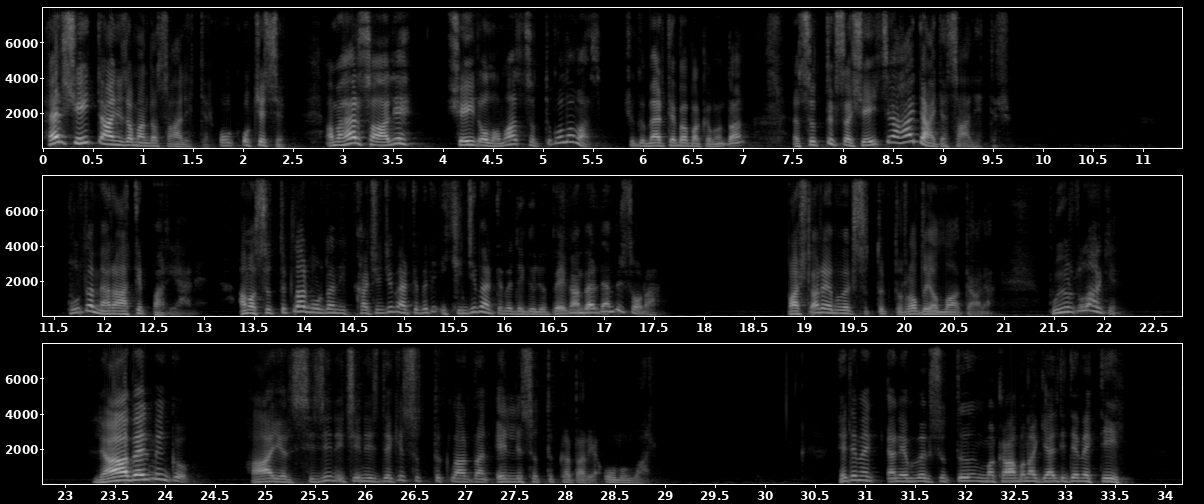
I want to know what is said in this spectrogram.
Her şehit de aynı zamanda salihtir. O, o kesin. Ama her salih şehit olamaz, sıddık olamaz. Çünkü mertebe bakımından e, sıddıksa şehitse haydi haydi salihtir. Burada meratip var yani. Ama sıddıklar buradan kaçıncı mertebede? İkinci mertebede geliyor. Peygamberden bir sonra. Başları Ebu Bekir Sıddık'tır radıyallahu teala. Buyurdular ki La bel minkum. Hayır, sizin içinizdeki sıddıklardan 50 sıddık kadar ya, olurlar. Ne demek yani Ebu Bekir Sıddık'ın makamına geldi demek değil.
